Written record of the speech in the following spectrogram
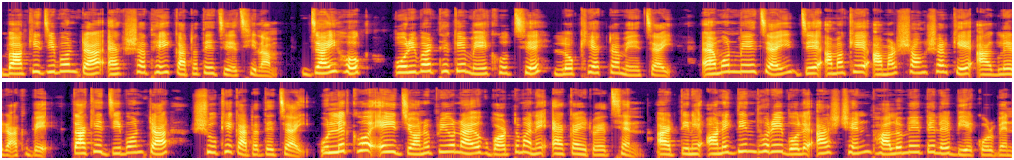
বাকি জীবনটা একসাথেই কাটাতে চেয়েছিলাম। যাই হোক, পরিবার থেকে মেয়ে খুঁজছে লক্ষ্যে একটা মেয়ে চাই। এমন মেয়ে চাই যে আমাকে আমার সংসারকে আগলে রাখবে, তাকে জীবনটা সুখে কাটাতে চাই। উল্লেখ্য, এই জনপ্রিয় নায়ক বর্তমানে একাই রয়েছেন, আর তিনি অনেকদিন ধরেই বলে আসছেন, ভালো মেয়ে পেলে বিয়ে করবেন।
